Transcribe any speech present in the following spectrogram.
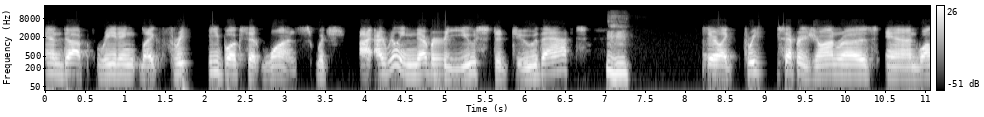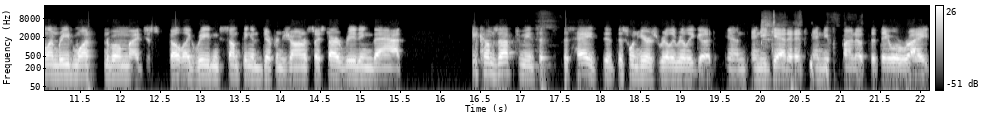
End up reading like three books at once, which I, I really never used to do that. Mm-hmm they're like three separate genres, and while I'm reading one of them, I just felt like reading something in a different genre, so I started reading that. He comes up to me and says, "Hey, this one here is really, really good," and and you get it, and you find out that they were right,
